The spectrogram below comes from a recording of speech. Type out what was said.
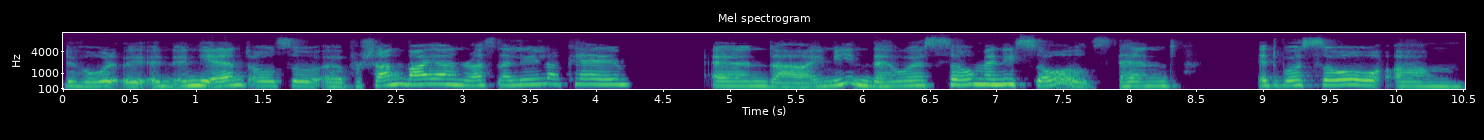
devote in, in the end also uh, Prashan Baya and Rasalila came. And uh, I mean, there were so many souls, and it was so um,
